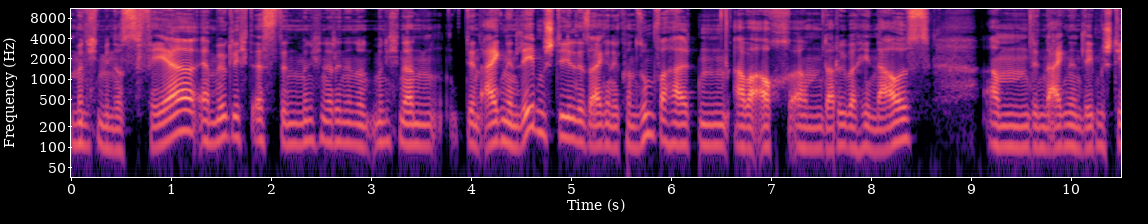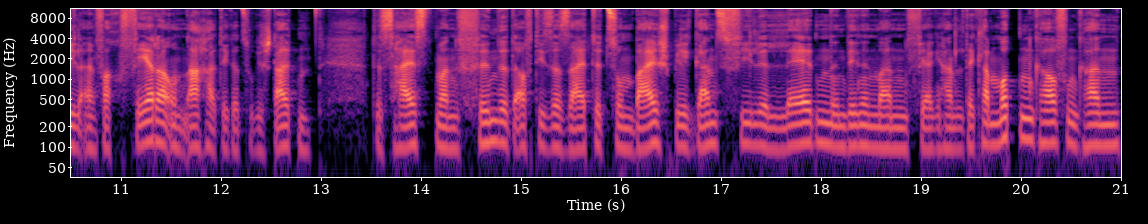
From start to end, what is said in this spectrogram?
München-Fair ermöglicht es den Münchnerinnen und Münchnern, den eigenen Lebensstil, das eigene Konsumverhalten, aber auch ähm, darüber hinaus ähm, den eigenen Lebensstil einfach fairer und nachhaltiger zu gestalten. Das heißt, man findet auf dieser Seite zum Beispiel ganz viele Läden, in denen man fair gehandelte Klamotten kaufen kann.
